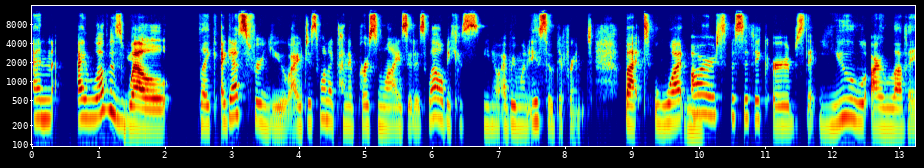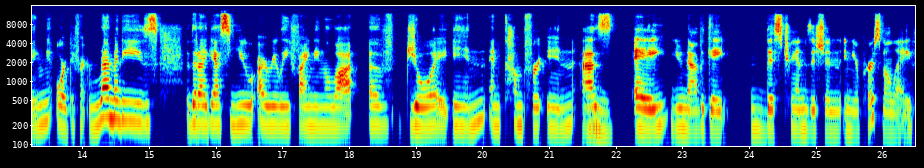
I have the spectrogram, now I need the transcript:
and I love as yeah. well like i guess for you i just want to kind of personalize it as well because you know everyone is so different but what mm. are specific herbs that you are loving or different remedies that i guess you are really finding a lot of joy in and comfort in as mm. a you navigate this transition in your personal life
